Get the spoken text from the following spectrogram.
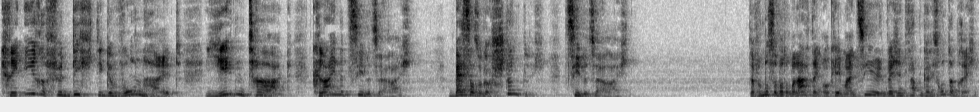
kreiere für dich die Gewohnheit, jeden Tag kleine Ziele zu erreichen. Besser sogar stündlich Ziele zu erreichen. Dafür musst du aber drüber nachdenken, okay, mein Ziel, in welchen Etappen kann ich es runterbrechen?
